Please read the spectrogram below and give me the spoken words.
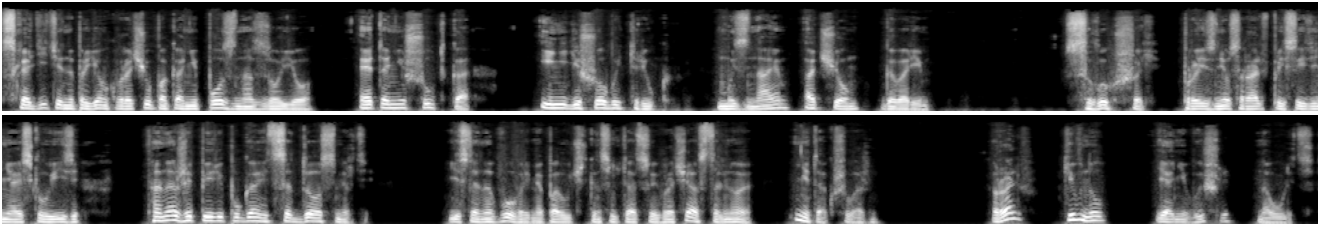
Сходите на прием к врачу, пока не поздно, Зоё. Это не шутка и не дешевый трюк. Мы знаем, о чем говорим. «Слушай», — произнес Ральф, присоединяясь к Луизе, — «она же перепугается до смерти. Если она вовремя получит консультацию врача, остальное не так уж важно. Ральф кивнул, и они вышли на улицу.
